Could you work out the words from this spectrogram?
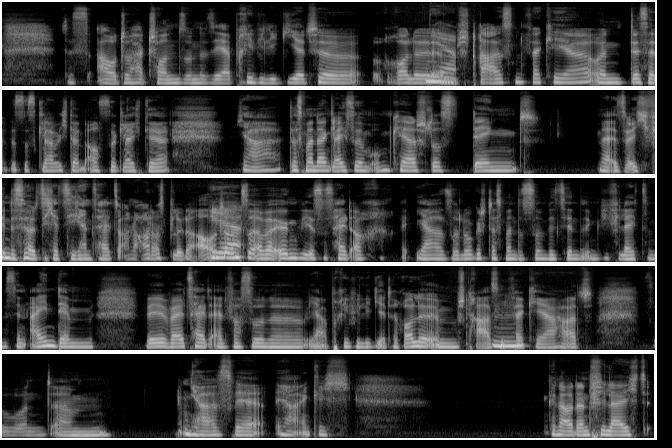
das Auto hat schon so eine sehr privilegierte Rolle Ja. im Straßenverkehr und deshalb ist es, glaube ich, dann auch so gleich der, ja, dass man dann gleich so im Umkehrschluss denkt, na, also ich finde, es hört sich jetzt die ganze Zeit so an, oh, das blöde Auto Ja. und so, aber irgendwie ist es halt auch, ja, so logisch, dass man das so ein bisschen, irgendwie vielleicht so ein bisschen eindämmen will, weil es halt einfach so eine, ja, privilegierte Rolle im Straßenverkehr hat. So und, ähm, ja, es wäre ja eigentlich, genau, dann vielleicht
